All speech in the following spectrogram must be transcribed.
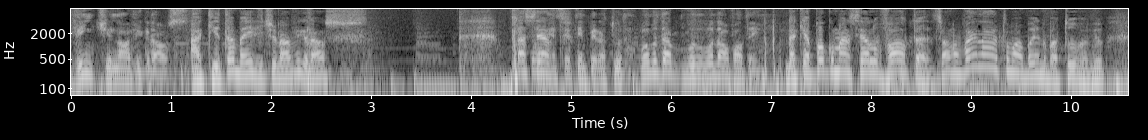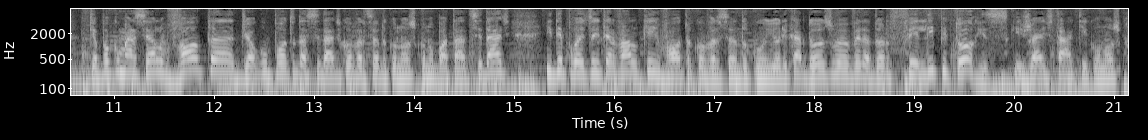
29 graus. Aqui também, 29 graus. Tá certo. Essa é a temperatura. Vamos dar, vou, vou dar uma volta aí. Daqui a pouco o Marcelo volta. Só não vai lá tomar banho no Batuva, viu? Daqui a pouco o Marcelo volta de algum ponto da cidade conversando conosco no Boa Tarde Cidade. E depois do intervalo, quem volta conversando com o Yuri Cardoso é o vereador Felipe Torres, que já está aqui conosco,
